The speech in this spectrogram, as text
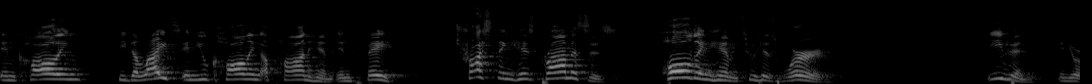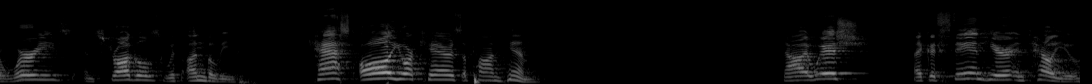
in calling, he delights in you calling upon him in faith, trusting his promises, holding him to his word. Even in your worries and struggles with unbelief, cast all your cares upon him. Now, I wish I could stand here and tell you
